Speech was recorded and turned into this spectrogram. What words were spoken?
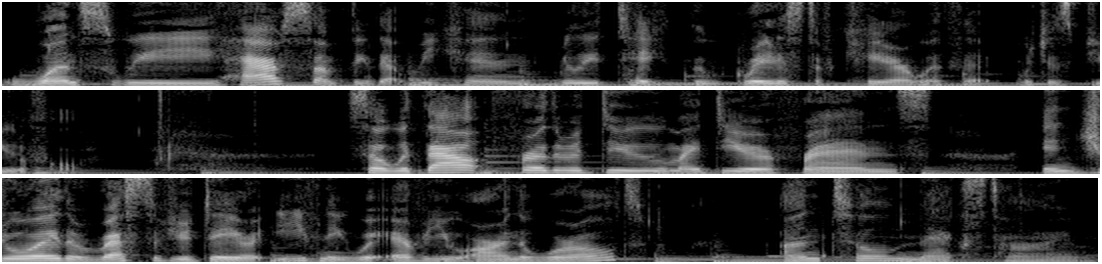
once we have something that we can really take the greatest of care with it which is beautiful so without further ado my dear friends enjoy the rest of your day or evening wherever you are in the world. Until next time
